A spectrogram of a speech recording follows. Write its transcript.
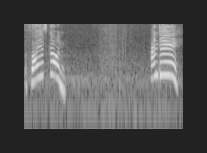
the fly is gone. Andy!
